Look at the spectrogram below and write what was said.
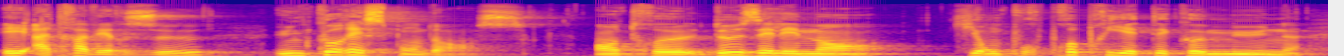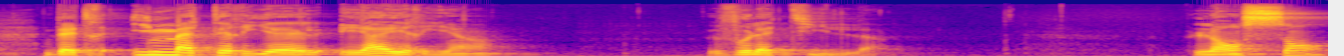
et à travers eux une correspondance entre deux éléments qui ont pour propriété commune d'être immatériels et aériens, volatiles. L'encens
